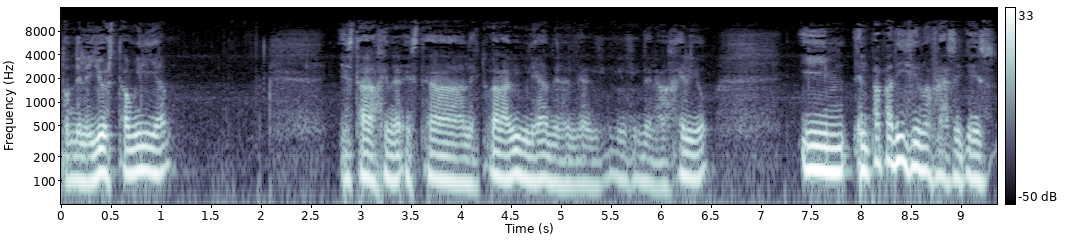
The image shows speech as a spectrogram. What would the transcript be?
donde leyó esta homilía esta, esta lectura de la Biblia, del, del, Evangelio, y el Papa dice una frase que es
